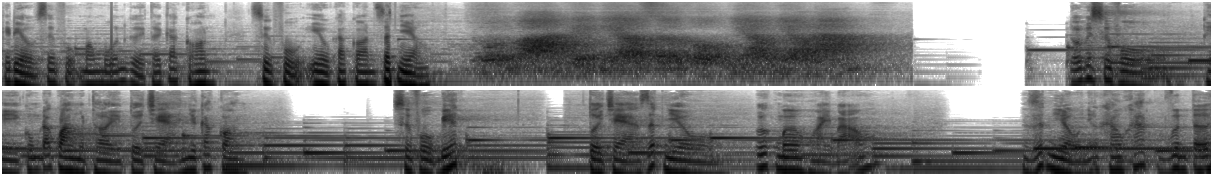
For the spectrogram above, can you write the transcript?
cái điều sư phụ mong muốn gửi tới các con. Sư phụ yêu các con rất nhiều. Đối với sư phụ thì cũng đã qua một thời tuổi trẻ như các con. Sư phụ biết, tuổi trẻ rất nhiều ước mơ hoài bão, rất nhiều những khao khát vươn tới,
